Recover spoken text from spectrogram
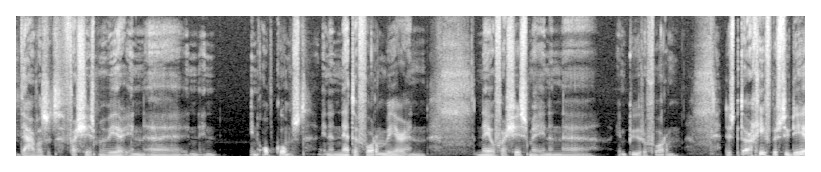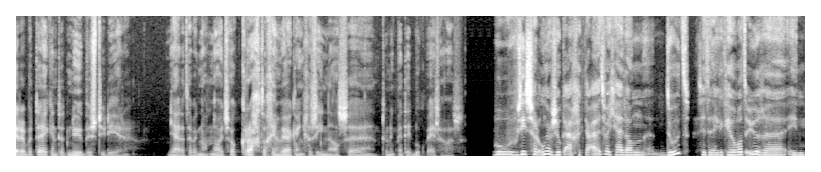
daar was het fascisme weer in, eh, in, in, in opkomst. In een nette vorm weer. En neofascisme in een eh, in pure vorm. Dus het archief bestuderen betekent het nu bestuderen. Ja, dat heb ik nog nooit zo krachtig in werking gezien als eh, toen ik met dit boek bezig was. Hoe ziet zo'n onderzoek eigenlijk eruit wat jij dan doet? Er zitten denk ik heel wat uren in.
